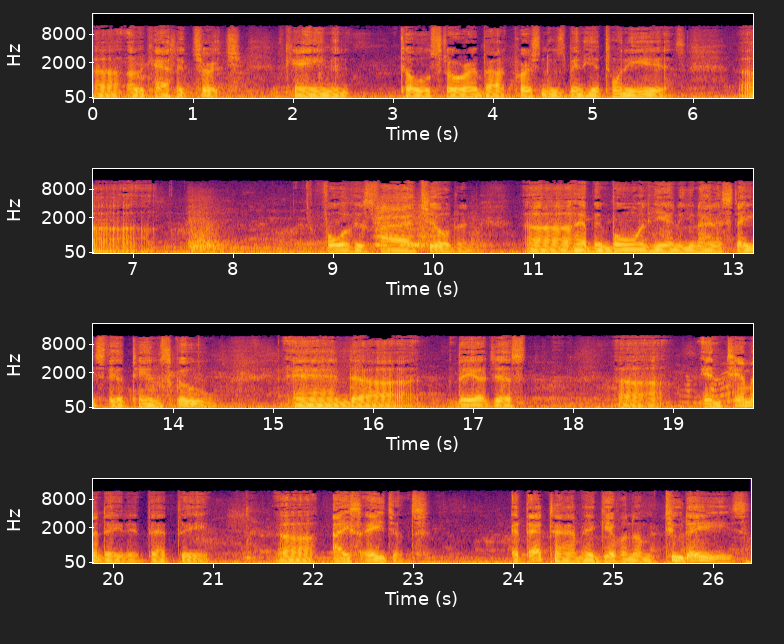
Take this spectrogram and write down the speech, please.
uh, of the Catholic Church came and told story about a person who's been here 20 years. Uh, four of his five children uh, have been born here in the United States. They attend school, and uh, they are just uh, intimidated that the uh, ICE agents at that time had given them two days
